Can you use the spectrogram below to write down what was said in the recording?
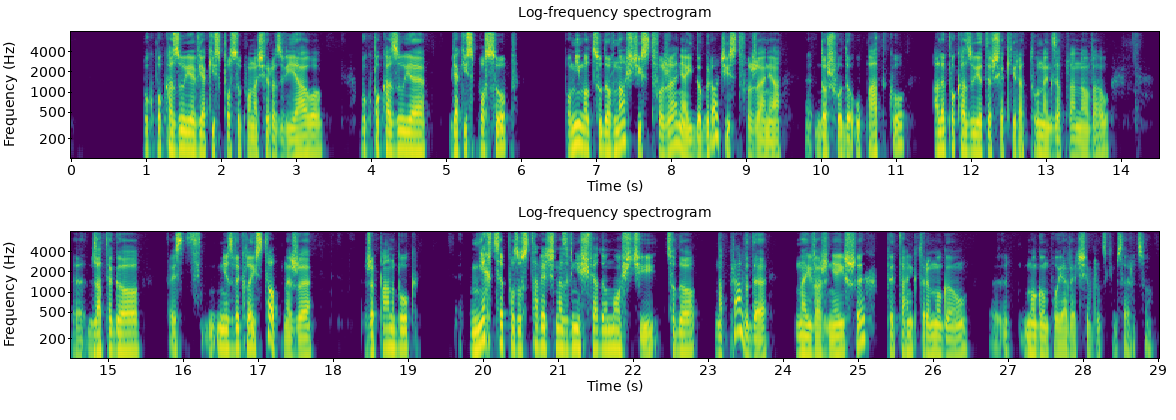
Bóg pokazuje, w jaki sposób ona się rozwijało. Bóg pokazuje, w jaki sposób, pomimo cudowności stworzenia i dobroci stworzenia, doszło do upadku, ale pokazuje też, jaki ratunek zaplanował. E, dlatego to jest niezwykle istotne, że że Pan Bóg nie chce pozostawiać nas w nieświadomości co do naprawdę najważniejszych pytań, które mogą, y, mogą pojawiać się w ludzkim sercu.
